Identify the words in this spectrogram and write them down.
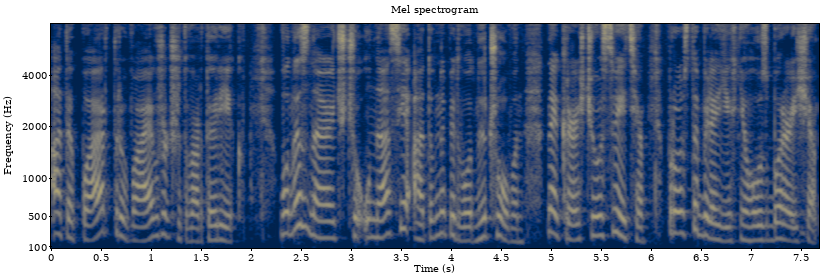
а тепер триває вже четвертий рік. Вони знають, що у нас є атомний підводний човен, найкращий у світі, просто біля їхнього узбережжя.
